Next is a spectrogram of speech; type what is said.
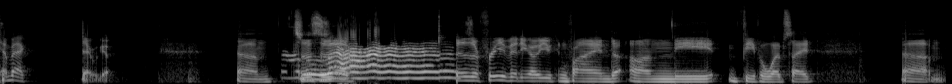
Come back. There we go. Um, so this is a this is a free video you can find on the FIFA website. Um,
